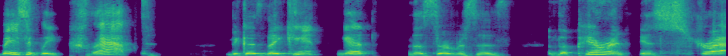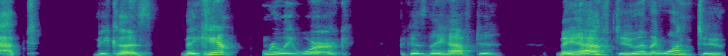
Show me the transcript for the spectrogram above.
basically trapped because they can't get the services, the parent is strapped because they can't really work because they have to they have to and they want to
